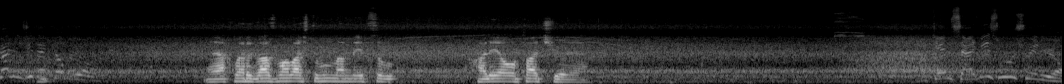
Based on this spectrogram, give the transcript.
kalecide kalıyor. Ayakları gazmalaştı bunların hepsi kaleye orta açıyor ya. Hakem vuruş veriyor.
